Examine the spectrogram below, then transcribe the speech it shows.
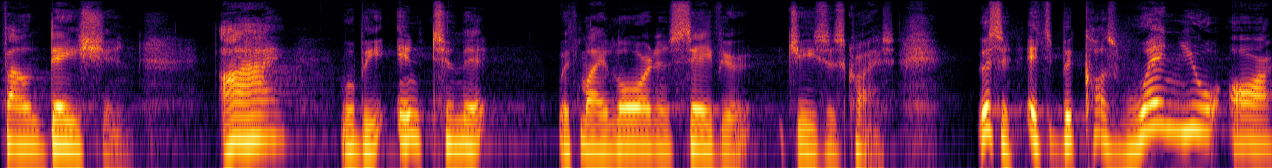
foundation. I will be intimate with my Lord and Savior, Jesus Christ. Listen, it's because when you are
